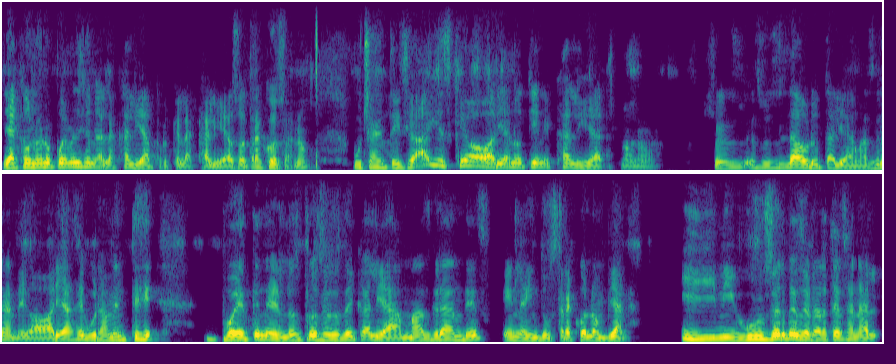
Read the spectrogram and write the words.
Y acá uno no puede mencionar la calidad porque la calidad es otra cosa, ¿no? Mucha gente dice, ay, es que Bavaria no tiene calidad. No, no, eso es, eso es, la brutalidad más grande. Bavaria seguramente puede tener los procesos de calidad más grandes en la industria colombiana y ningún cervecero artesanal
